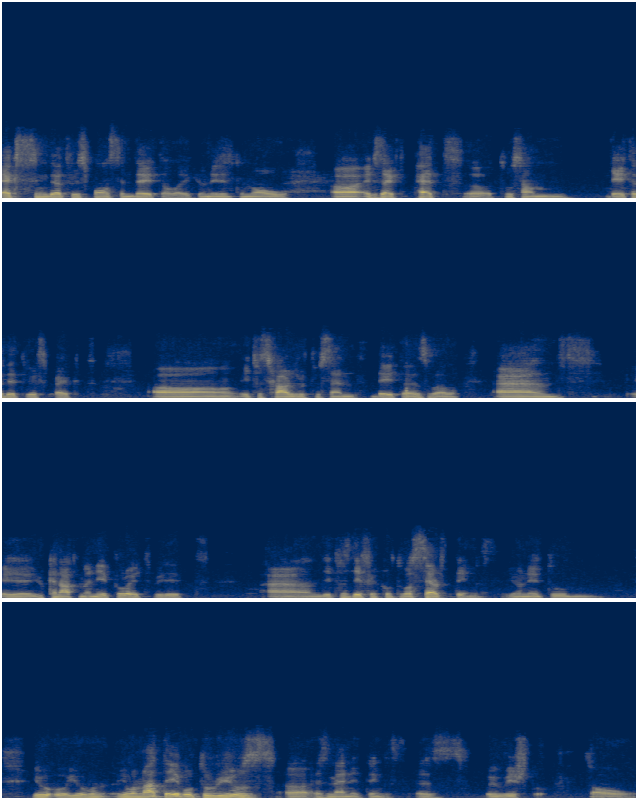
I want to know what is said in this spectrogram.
accessing that response in data. Like you needed to know uh, exact path uh, to some data that you expect. Uh, it was harder to send data as well, and it, uh, you cannot manipulate with it, and it was difficult to assert things. You need to you you you will not able to reuse uh, as many things as we wish to. So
